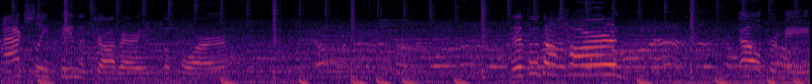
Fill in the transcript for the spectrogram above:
actually seen the strawberries before. This was a hard L for me.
